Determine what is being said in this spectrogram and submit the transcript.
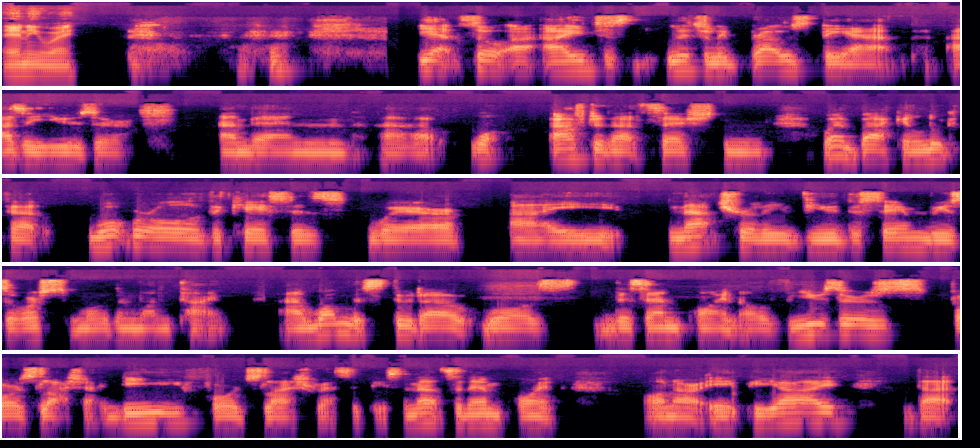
Anyway. yeah, so I, I, just literally browsed the app as a user and then uh, what, after that session, went back and looked at what were all of the cases where I naturally viewed the same resource more than one time. And one that stood out was this endpoint of users forward slash ID forward slash recipes. And that's an endpoint on our API that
